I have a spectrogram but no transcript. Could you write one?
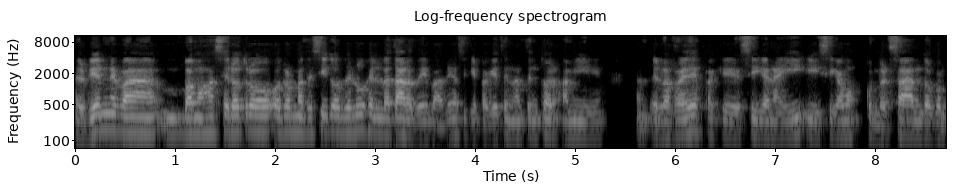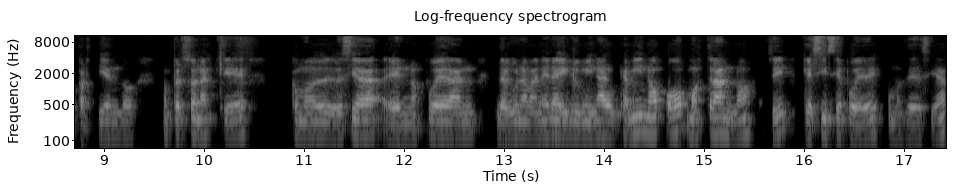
el viernes va, vamos a hacer otro, otros matecitos de luz en la tarde, ¿vale? Así que para que estén atentos a mí en las redes, para que sigan ahí y sigamos conversando, compartiendo con personas que, como decía, eh, nos puedan de alguna manera iluminar el camino o mostrarnos, ¿sí? Que sí se puede, como te decía.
